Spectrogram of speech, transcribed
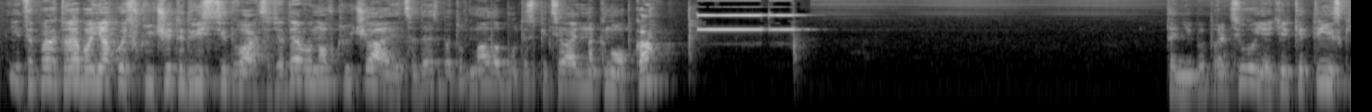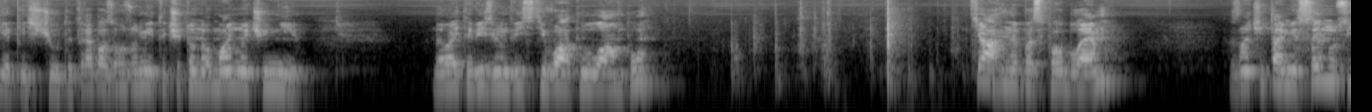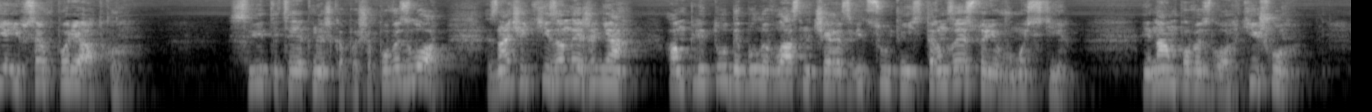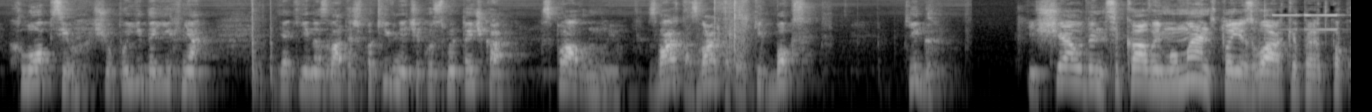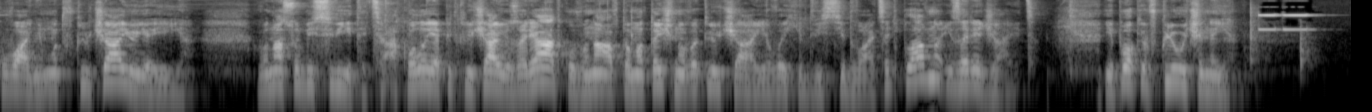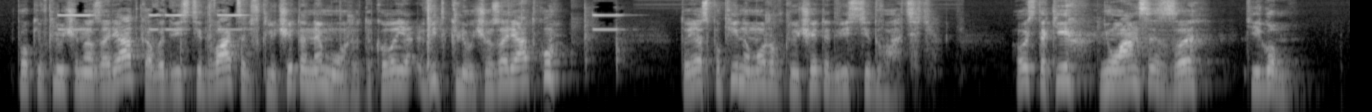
І тепер треба якось включити 220. А де воно включається? Десь би тут мала бути спеціальна кнопка. Та ніби працює, тільки тріск якийсь чути. Треба зрозуміти, чи то нормально, чи ні. Давайте візьмемо 200 ватну лампу. Тягне без проблем. Значить, там і синус є, і все в порядку. Світиться, як книжка пише. Повезло. Значить, ті заниження амплітуди були, власне, через відсутність транзисторів в мості. І нам повезло. Тішу хлопців, що поїде їхня, як її назвати, шпаківня чи косметичка справленою. Зварка, зварка, тож кікбокс. Тіг. І ще один цікавий момент тої зварки перед пакуванням. От включаю я її, вона собі світиться. А коли я підключаю зарядку, вона автоматично виключає вихід 220 плавно і заряджається. І поки включений, поки включена зарядка, ви 220 включити не можете. Коли я відключу зарядку, то я спокійно можу включити 220. Ось такі нюанси з тігом.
